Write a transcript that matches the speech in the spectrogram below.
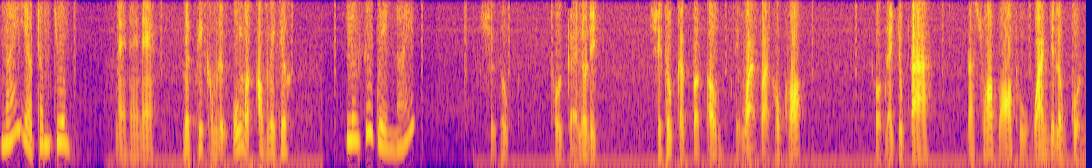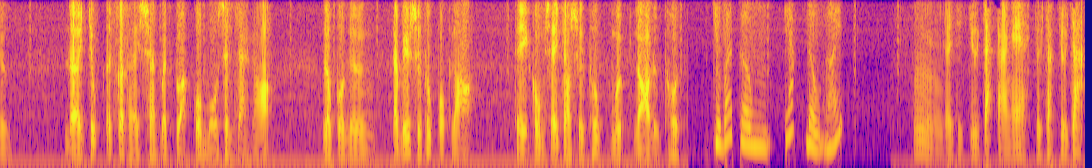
nói vào trong chuông. Nè nè nè nhất thiết không được uống mật ong nghe chưa lưu sứ quyền nói. Sư thúc thôi kệ nó đi. Sư thúc cần mật ong thì hoàn toàn không khó. Hôm nay chúng ta đã xóa bỏ thù quán với long cô nương. Đợi chút ít có thể sang bên toạt của mộ sinh dài lọ long cô nương đã biếu sư thúc một lọ thì cũng sẽ cho sư thúc mượt lọ được thôi. Chu bá thông lắc đầu nói ừ, vậy thì chưa chắc à nghe chưa chắc chưa chắc.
